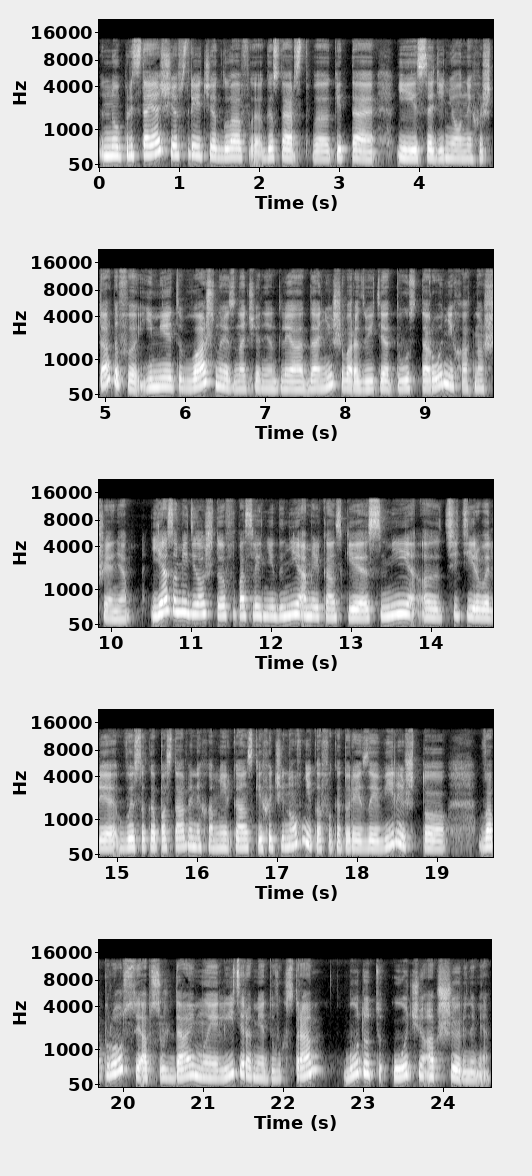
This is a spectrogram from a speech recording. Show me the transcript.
Но предстоящая встреча глав государств Китая и Соединенных Штатов имеет важное значение для дальнейшего развития двусторонних отношений. Я заметил, что в последние дни американские СМИ э, цитировали высокопоставленных американских чиновников, которые заявили, что вопросы, обсуждаемые лидерами двух стран, будут очень обширными.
